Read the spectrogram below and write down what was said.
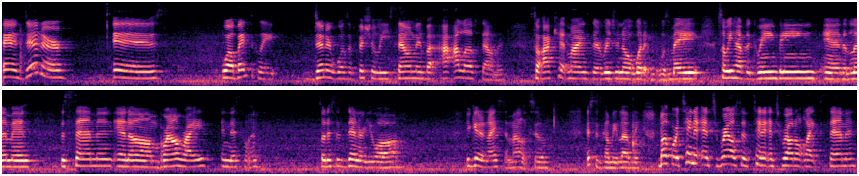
And dinner is, well, basically, dinner was officially salmon, but I, I love salmon. So I kept mine the original, what it was made. So we have the green beans and the lemon, the salmon and um, brown rice in this one. So this is dinner, you all. You get a nice amount too. This is gonna be lovely. But for Tina and Terrell, since Tina and Terrell don't like salmon,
